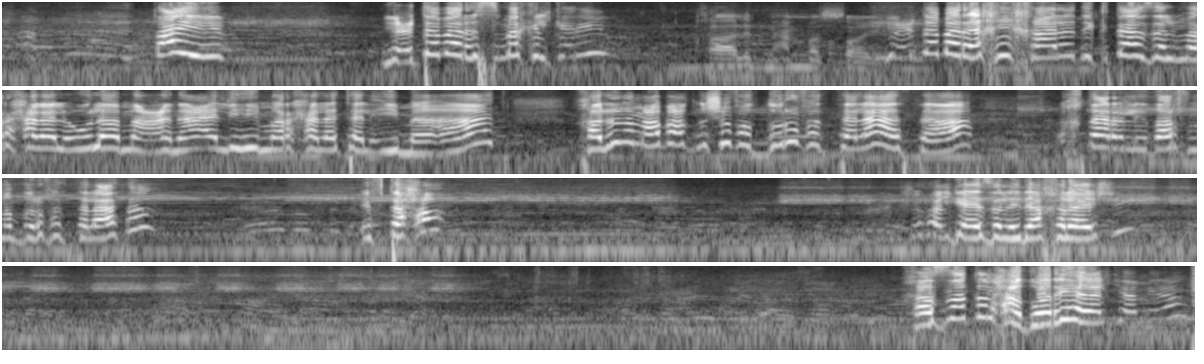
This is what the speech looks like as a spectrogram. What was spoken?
طيب يعتبر اسمك الكريم؟ خالد محمد صغير. يعتبر أخي خالد اجتاز المرحلة الأولى معنا اللي هي مرحلة الإيماءات. خلونا مع بعض نشوف الظروف الثلاثة. اختار اللي ظرف من الظروف الثلاثة. افتحوا. شوف الجائزة اللي داخلها إيش؟ خزنة الحظ وريها للكاميرا.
